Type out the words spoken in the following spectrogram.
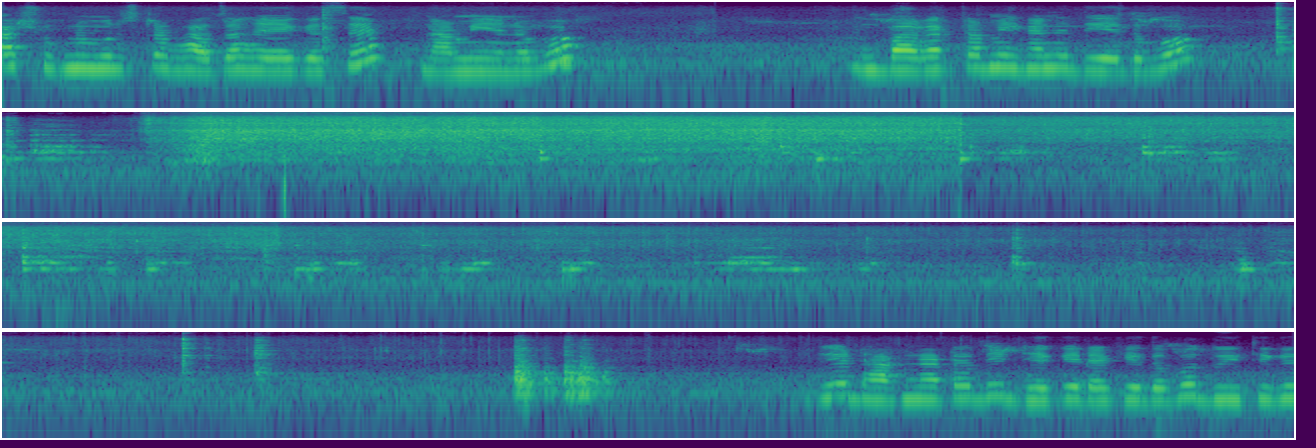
আর শুকনো মরিচটা ভাজা হয়ে গেছে, নামিয়ে নেব। বাগারটা আমি এখানে দিয়ে দেবো। দিয়ে ঢাকনাটা দিয়ে ঢেকে রেখে দেবো দুই থেকে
